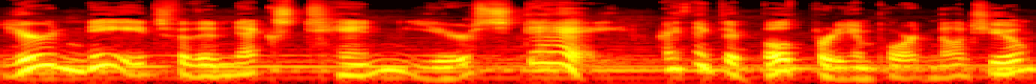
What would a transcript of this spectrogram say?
your needs for the next 10 year stay? I think they're both pretty important, don't you?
